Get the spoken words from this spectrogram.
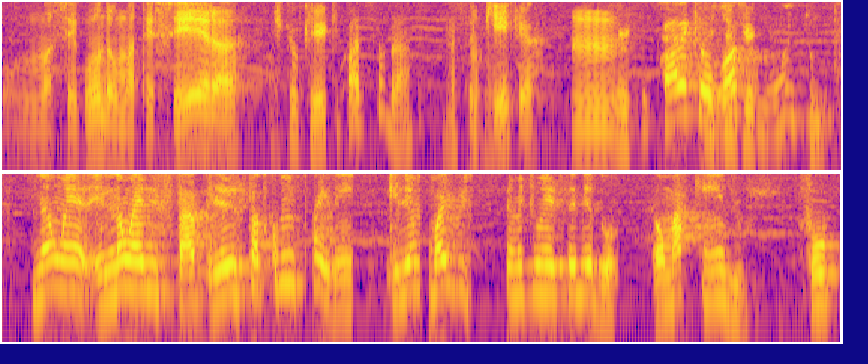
uma segunda, uma terceira. Acho que o Kirk pode sobrar. O segunda. kicker? Hum. O cara que eu gosto muito, não é, ele não é listado, ele é listado como um Tyrant, que ele é um mais justamente um recebedor. É o Mark Andrews. Foi o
